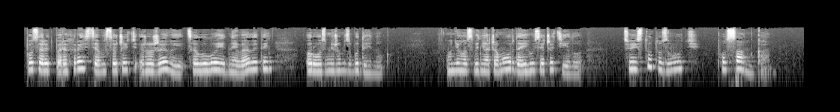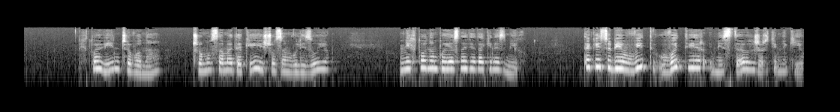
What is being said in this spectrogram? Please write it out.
Посеред перехрестя височить рожевий целулоїдний велетень розміром з будинок. У нього свиняча морда і гусяче тіло. Цю істоту звуть посанка. Хто він чи вона? Чому саме такий і що символізує? Ніхто нам пояснити так і не зміг. Такий собі витвір місцевих жартівників.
